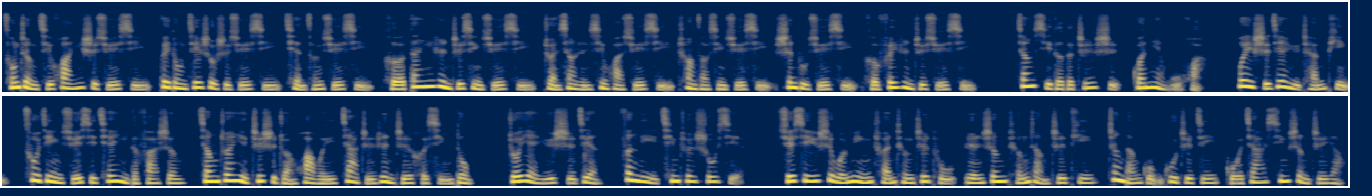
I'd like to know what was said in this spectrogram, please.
从整齐划一式学习、被动接受式学习、浅层学习和单一认知性学习，转向人性化学习、创造性学习、深度学习和非认知学习，将习得的知识观念物化，为实践与产品促进学习迁移的发生，将专业知识转化为价值认知和行动，着眼于实践，奋力青春书写。学习是文明传承之途、人生成长之梯、政党巩固之基、国家兴盛之要。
